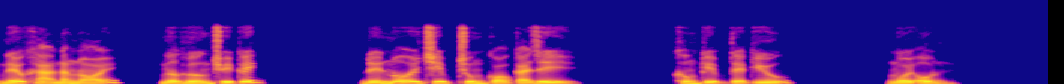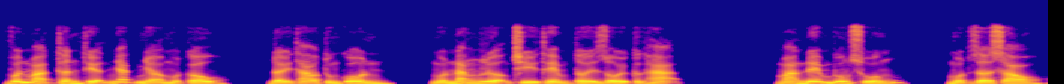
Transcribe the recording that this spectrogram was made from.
nếu khả năng nói, ngược hướng truy kích. Đến nỗi chip chung có cái gì? Không kịp tế cứu. Ngồi ổn. Vân Mạt thân thiện nhắc nhở một câu, đẩy thao túng côn, nguồn năng lượng chỉ thêm tới rồi cực hạn. Màn đêm buông xuống, một giờ sau,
